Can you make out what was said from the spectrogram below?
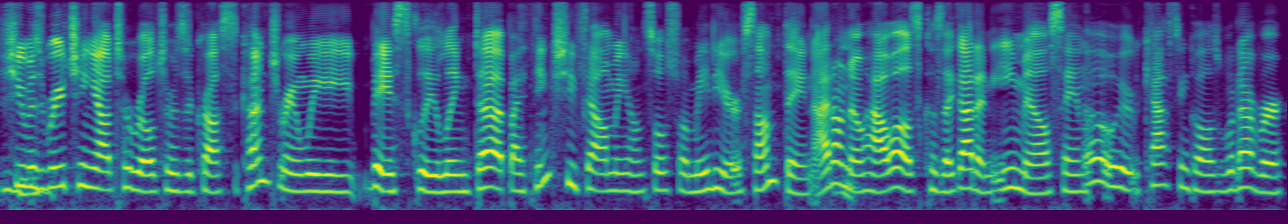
She was mm-hmm. reaching out to realtors across the country and we basically linked up. I think she found me on social media or something. I don't mm. know how else because I got an email saying, oh, casting calls, whatever.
